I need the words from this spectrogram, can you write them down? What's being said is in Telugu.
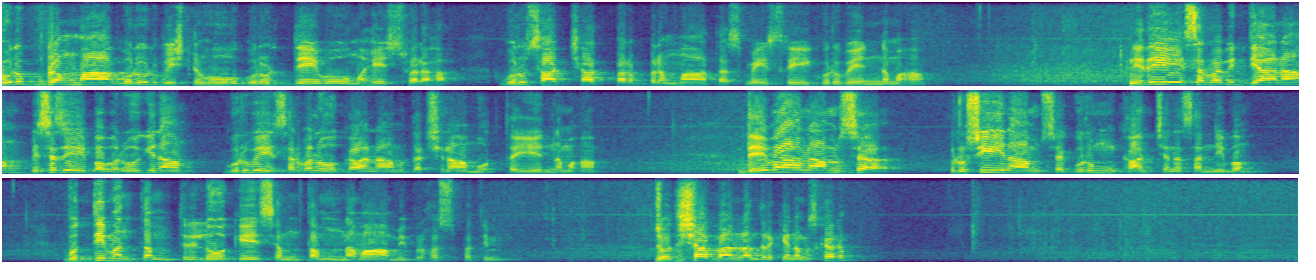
గురు బ్రహ్మ గురుర్విష్ణు గురుర్దేవో మహేశ్వర. గురు సాక్షాత్ పరబ్రహ్మ తస్మై శ్రీ గురువే నమ. నిధయే సర్వవిద్యానాం విసజే భవరోగిణాం గురువే సర్వలోకానాం దక్షిణామూర్తయే నమ. దేవానాంశ ఋషీనాంశ గురుం కాంచన సన్నిభం. బుద్ధిమంతం త్రిలోకేశం తం నమామి బృహస్పతిం. జ్యోతిషాభానులందరికీ నమస్కారం.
